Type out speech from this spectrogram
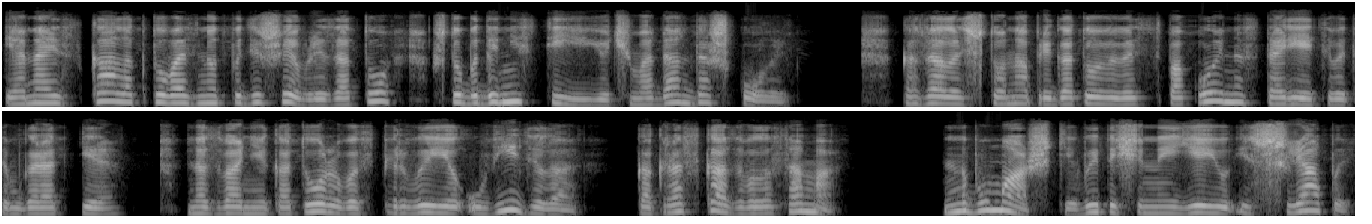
и она искала, кто возьмет подешевле за то, чтобы донести ее чемодан до школы. Казалось, что она приготовилась спокойно стареть в этом городке, название которого впервые увидела, как рассказывала сама, на бумажке, вытащенной ею из шляпы,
